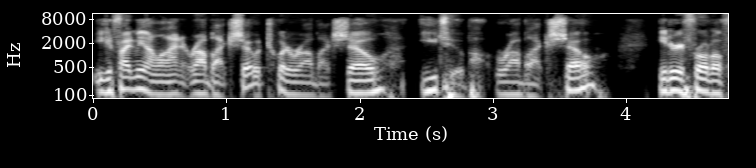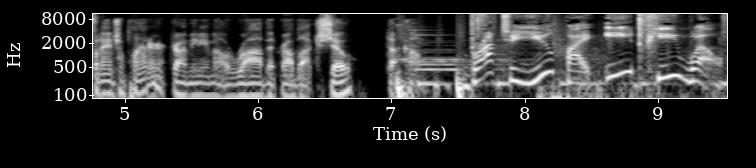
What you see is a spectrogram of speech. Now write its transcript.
You can find me online at Rob Black Show, Twitter Rob Black Show, YouTube Rob Black Show. Need a referral to a financial planner? Drop me an email, rob at robblackshow.com. Brought to you by EP Wealth.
